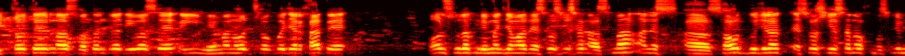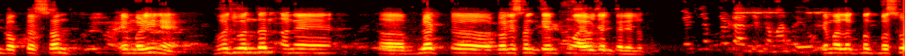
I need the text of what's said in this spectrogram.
ઇઠ્ઠોતેરમાં સ્વતંત્ર દિવસે અહીં મહેમાન હોલ ચોક બજાર ખાતે ઓલ સુરત મેમન જમાત એસોસિએશન અસ્મા અને south Gujarat association of Muslim doctor સંઘ એ મળીને ધ્વજવંદન અને બ્લડ ડોનેશન કેમ્પનું આયોજન કરેલ હતું. એમાં લગભગ બસો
